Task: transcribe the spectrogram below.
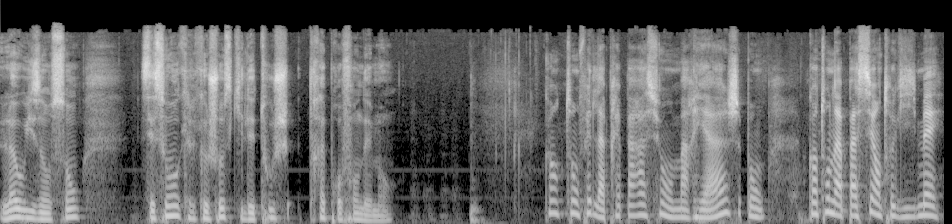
là où ils en sont, c'est souvent quelque chose qui les touche très profondément. Quand on fait de la préparation au mariage, bon, quand on a passé, entre guillemets,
